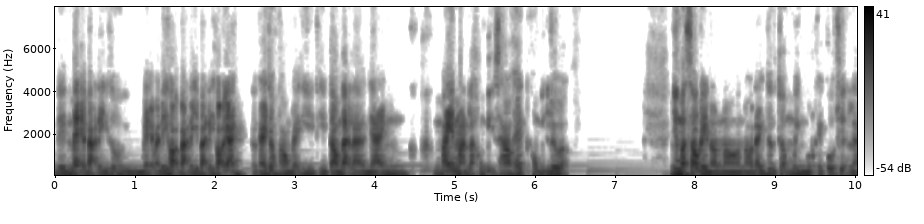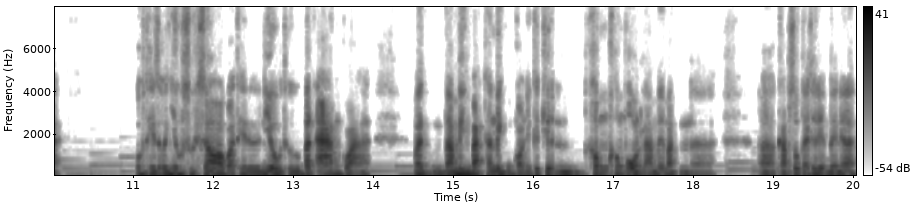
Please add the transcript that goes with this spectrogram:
đến mẹ bạn ấy rồi mẹ bạn ấy gọi, bạn ấy bạn ấy gọi anh. Ở ngay trong phòng đấy thì thì tóm lại là nhà anh may mắn là không bị sao hết, không bị lừa nhưng mà sau đấy nó nó nó đánh thức cho mình một cái câu chuyện là ô thế giới nhiều rủi ro quá thế giới nhiều thứ bất an quá. Và và mình bản thân mình cũng có những cái chuyện không không ổn lắm về mặt uh, cảm xúc tại thời điểm đấy. Nên là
